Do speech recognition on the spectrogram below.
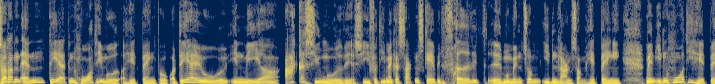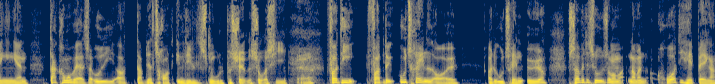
Så er der den anden, det er den hurtige måde at headbang på. Og det er jo en mere aggressiv måde, vil jeg sige. Fordi man kan sagtens skabe et fredeligt øh, momentum i den langsomme headbanging. Men i den hurtige headbanging, Jan, der kommer vi altså ud i, og der bliver trådt en lille smule på sømmet, så at sige. Ja. Fordi for det utrænede øje og det utrænede øre, så vil det se ud som om, når man hurtigt headbanger,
